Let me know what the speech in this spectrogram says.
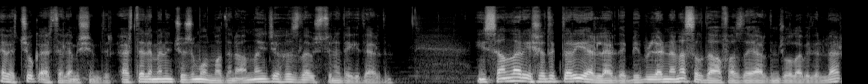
Evet çok ertelemişimdir. Ertelemenin çözüm olmadığını anlayınca hızla üstüne de giderdim. İnsanlar yaşadıkları yerlerde birbirlerine nasıl daha fazla yardımcı olabilirler?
